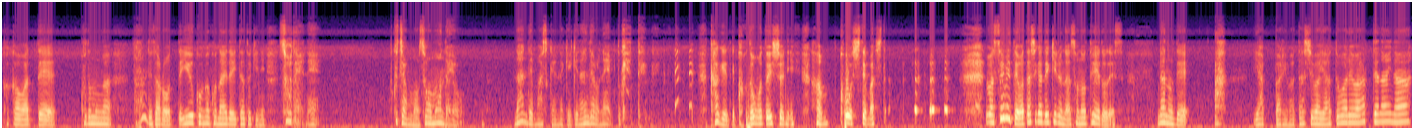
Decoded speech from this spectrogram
関わって子供が、なんでだろうっていう子がこの間いた時に、そうだよね。福ちゃんもそう思うんだよ。なんでマスクやんなきゃいけないんだろうね。とか言って、陰で子供と一緒に反抗してました。まあ、せめて私ができるのはその程度です。なので、あ、やっぱり私は雇われは合ってないな。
